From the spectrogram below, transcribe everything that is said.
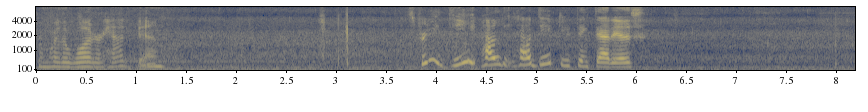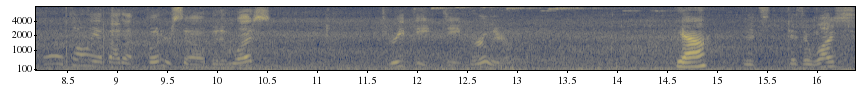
from where the water had been. It's pretty deep. How, how deep do you think that is? Well, it's only about a foot or so, but it was three feet deep earlier. Yeah? It's because it was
